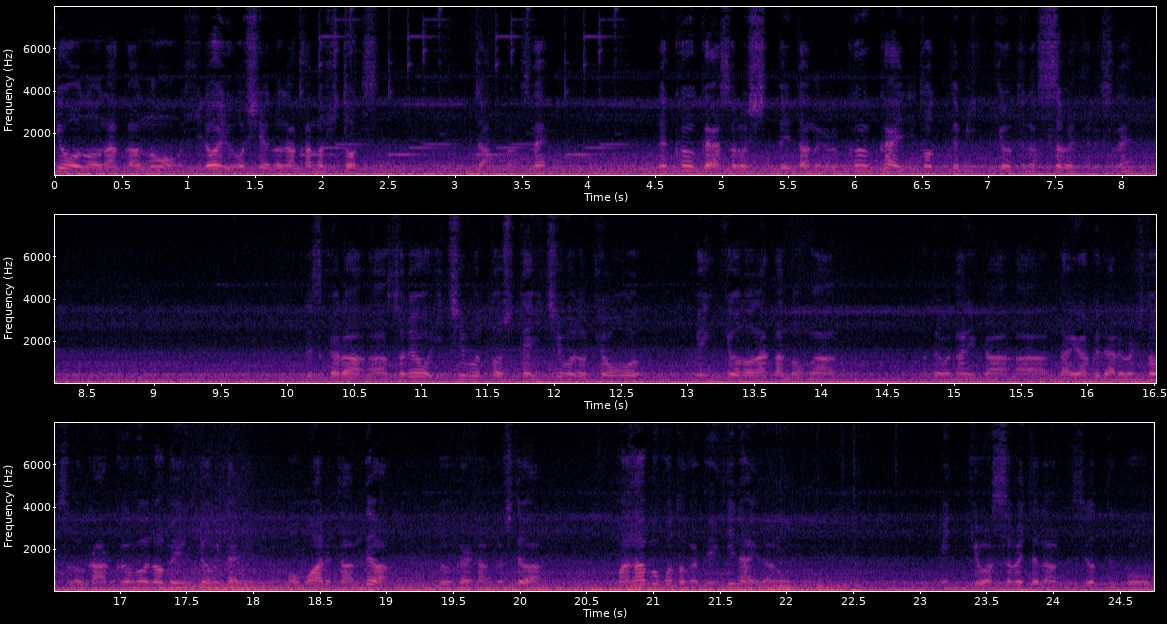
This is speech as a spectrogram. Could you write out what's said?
教の中の広い教えの中の一つだったんですね。で空海はそれを知っていたんだけど空海にとって密教っていうのは全てですね。ですからそれを一部として一部の教勉強の中のが例えば何か大学であれば一つの学部の勉強みたいに思われたんでは空海さんとしては学ぶことができないだろう。と密教は全てなんですよってこう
